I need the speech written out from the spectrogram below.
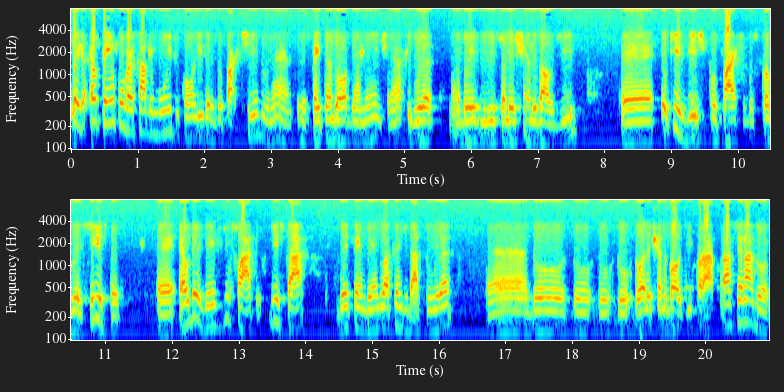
Veja, eu tenho conversado muito com líderes do partido, né, respeitando, obviamente, né, a figura né, do ex-ministro Alexandre Baldi. É, o que existe por parte dos progressistas é, é, o desejo, de fato, de estar defendendo a candidatura é, do, do, do, do, Alexandre Baldi para senador.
